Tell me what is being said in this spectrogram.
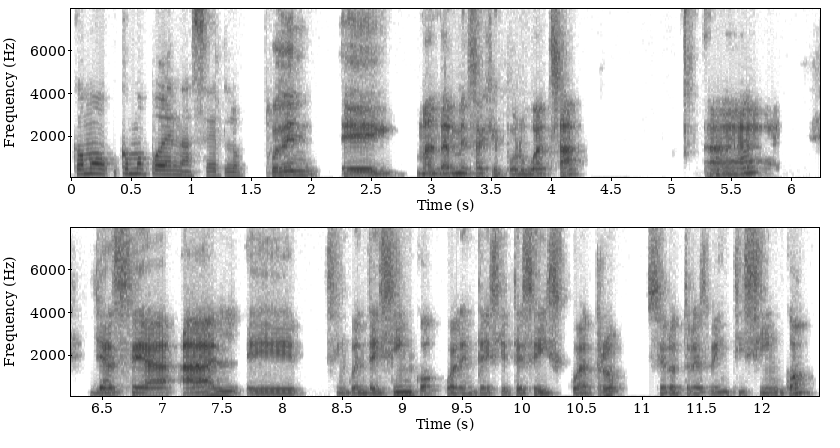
¿cómo, cómo pueden hacerlo? Pueden eh, mandar mensaje por WhatsApp, ya sea al 55 4764 0325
